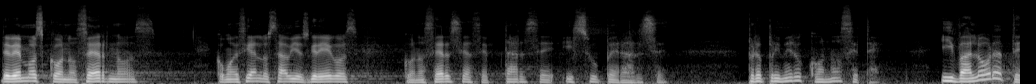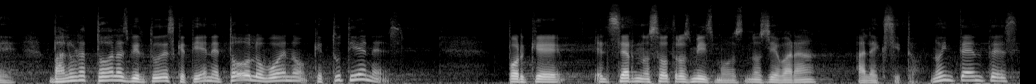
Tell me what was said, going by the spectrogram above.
Debemos conocernos, como decían los sabios griegos, conocerse, aceptarse y superarse. Pero primero conócete y valórate, valora todas las virtudes que tiene, todo lo bueno que tú tienes, porque el ser nosotros mismos nos llevará al éxito. No intentes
